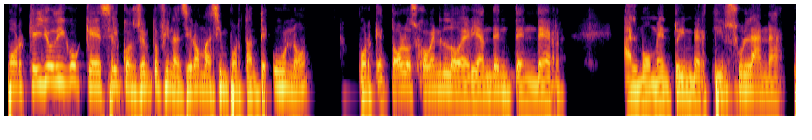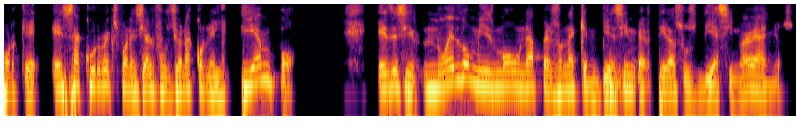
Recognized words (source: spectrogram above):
¿por qué yo digo que es el concepto financiero más importante? Uno, porque todos los jóvenes lo deberían de entender al momento de invertir su lana, porque esa curva exponencial funciona con el tiempo. Es decir, no es lo mismo una persona que empieza a invertir a sus 19 años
